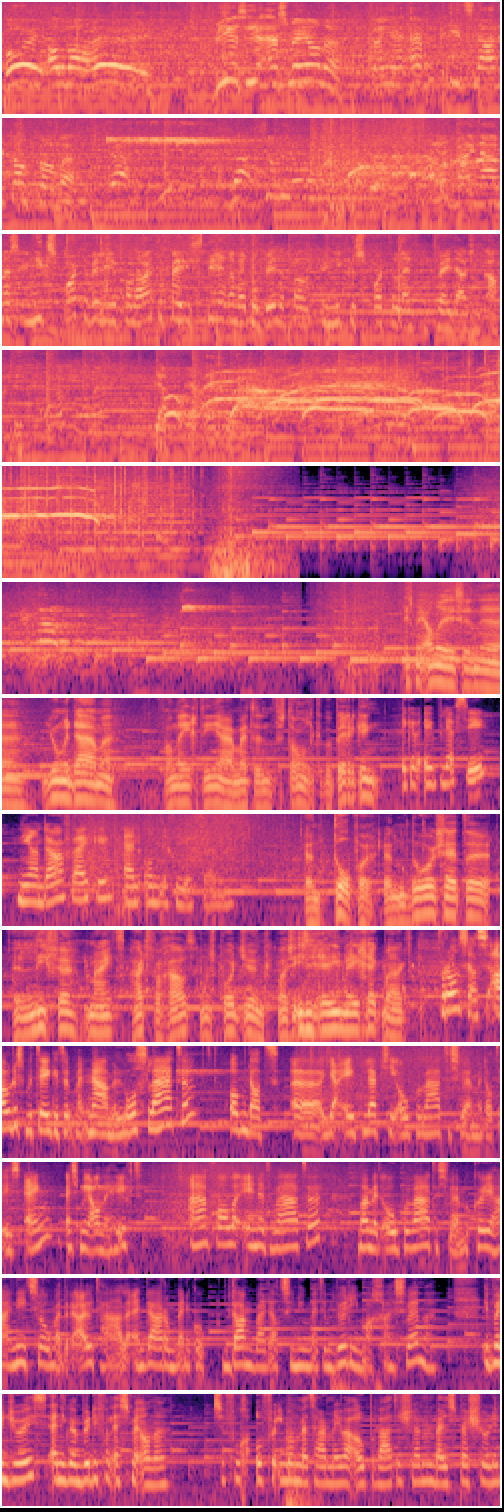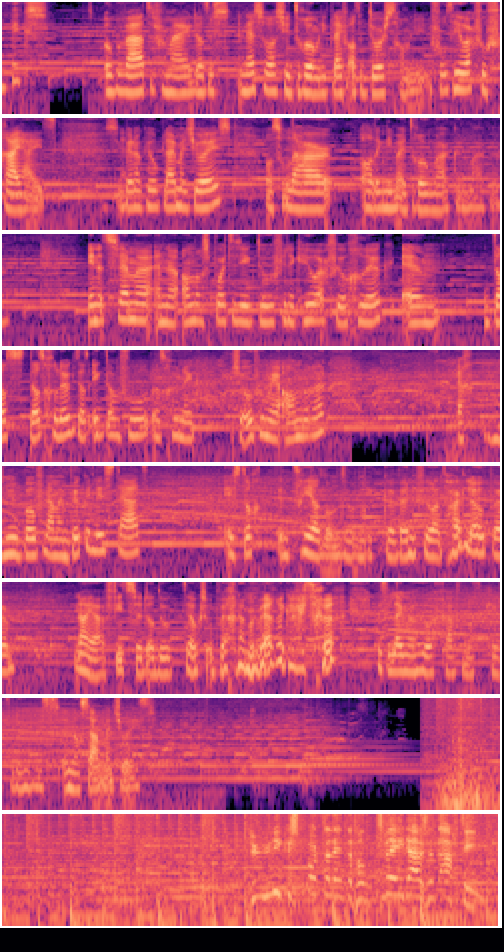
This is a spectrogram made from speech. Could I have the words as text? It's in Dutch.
Hoi allemaal, hey! Wie is hier Esme Anne? Kan je even iets naar de kant komen? Ja. Ja, sorry jongen. Wij namens Uniek Sporten willen je van harte feliciteren met het winnen van het Unieke Sporttalent van 2018. Ja, je hebt echt gewonnen. Esme Anne is een eh, jonge dame van 19 jaar met een verstandelijke beperking. Ik heb epilepsie, nier- en darmafwijking en onderliggende. Een topper, een doorzetter, een lieve meid, hart van goud en een sportjunk waar ze iedereen mee gek maakt. Voor ons als ouders betekent het met name loslaten. Omdat eh, ja, epilepsie, open water zwemmen, dat is eng. Esme Anne heeft aanvallen in het water. Maar met open water zwemmen kun je haar niet zomaar eruit halen. En daarom ben ik ook dankbaar dat ze nu met een buddy mag gaan zwemmen. Ik ben Joyce en ik ben buddy van Esme Anne. Ze vroeg of er iemand met haar mee wou open water zwemmen bij de Special Olympics. Open water voor mij, dat is net zoals je droom. Die blijft altijd doorstromen. Je voelt heel erg veel vrijheid. Dus ik ben ook heel blij met Joyce. Want zonder haar had ik niet mijn droom waar kunnen maken. In het zwemmen en de andere sporten die ik doe, vind ik heel erg veel geluk. En dat, dat geluk dat ik dan voel, dat gun ik zoveel meer anderen. Echt nu bovenaan mijn bucketlist staat, is toch een triathlon doen. Ik eh, ben nu veel aan het hardlopen. Nou ja, fietsen, dat doe ik telkens op weg naar mijn werk en weer terug. Dus het lijkt me heel erg gaaf om dat een keer te doen. Dus, en dan samen met Joyce. De unieke sporttalenten van 2018.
